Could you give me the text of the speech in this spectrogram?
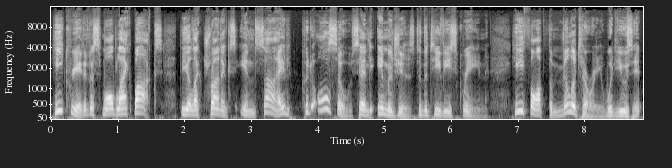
He created a small black box. The electronics inside could also send images to the TV screen. He thought the military would use it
